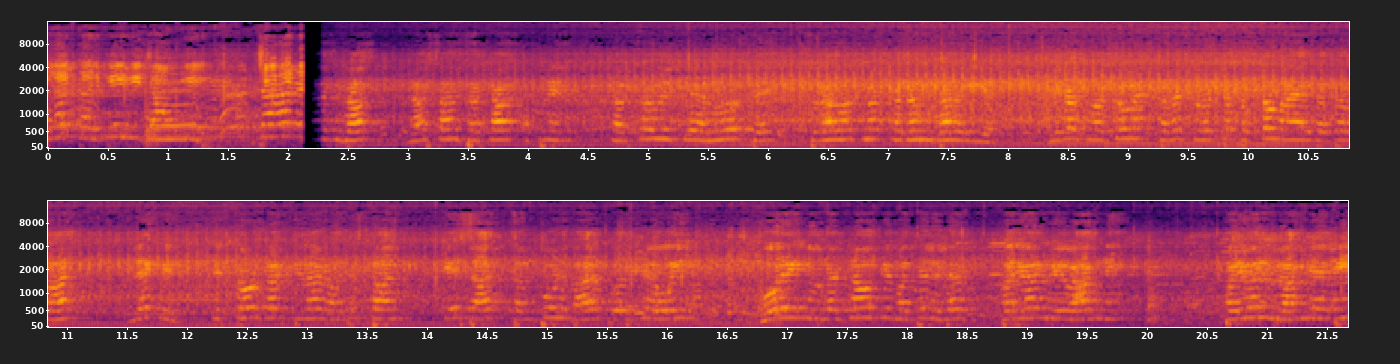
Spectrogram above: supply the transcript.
अलग करके ही जाऊँगी। राजस्थान सरकार अपने कर्तव्य के अनुरोध से सुधारात्मक कदम उठा रही है। विगत वर्षों में सड़क सुरक्षा सप्ताह मनाया जाता रहा है लेकिन चित्तौड़गढ़ जिला राजस्थान के साथ संपूर्ण भारतवर्ष में हुई हो रही दुर्घटनाओं के मद्देनजर परिवहन विभाग ने परिवहन विभाग ने अभी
